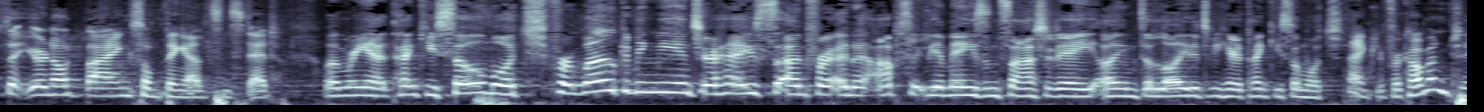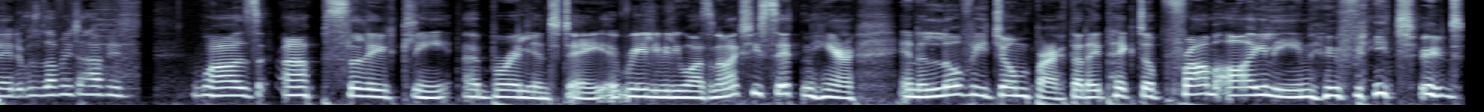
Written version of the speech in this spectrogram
so that you're not buying something else instead. Instead. Well, Maria, thank you so much for welcoming me into your house and for an absolutely amazing Saturday. I'm delighted to be here. Thank you so much. Thank you for coming, Jade. It was lovely to have you was absolutely a brilliant day. It really, really was. And I'm actually sitting here in a lovely jumper that I picked up from Eileen, who featured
